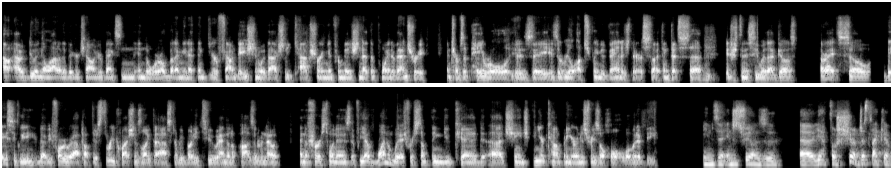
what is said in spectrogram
outdoing a lot of the bigger challenger banks in, in the world. But I mean, I think your foundation with actually capturing information at the point of entry in terms of payroll is a is a real upstream advantage there. So I think that's uh, mm. interesting to see where that goes. All right. So basically, before we wrap up, there's three questions I'd like to ask everybody to end on a positive note. And the first one is if you have one wish for something you could uh, change in your company or industry as a whole, what would it be? In the industry on the uh, yeah, for sure. Just like uh,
